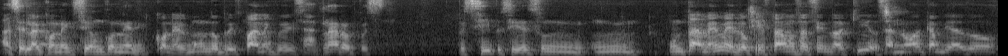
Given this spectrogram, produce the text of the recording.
hace la conexión con el, con el mundo prehispánico y dice, ah, claro, pues, pues sí, pues sí, es un, un, un tameme lo sí. que estamos haciendo aquí, o sea, no ha cambiado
